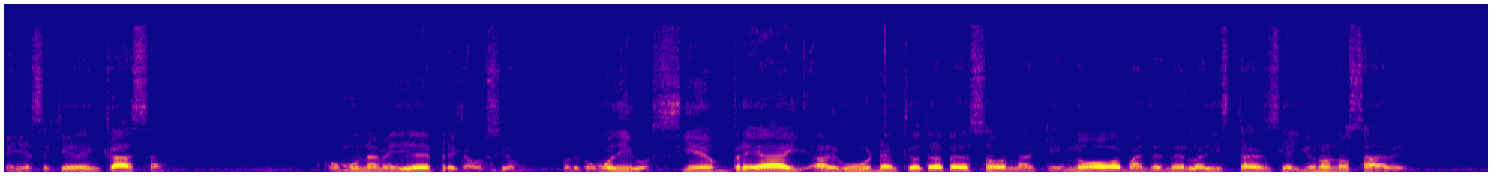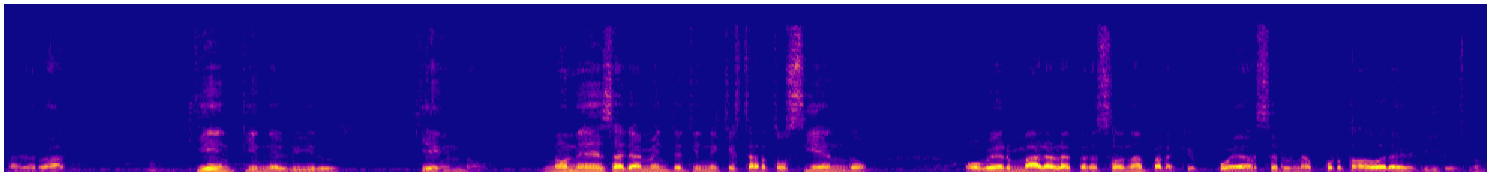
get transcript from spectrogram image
ella se queda en casa como una medida de precaución. Porque como digo, siempre hay alguna que otra persona que no va a mantener la distancia y uno no sabe, la verdad, quién tiene el virus, quién no. No necesariamente tiene que estar tosiendo o ver mal a la persona para que pueda ser una portadora del virus, ¿no?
